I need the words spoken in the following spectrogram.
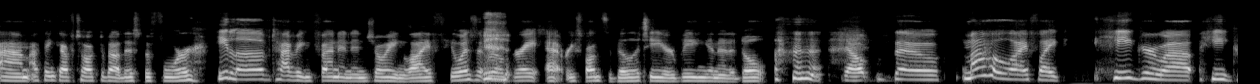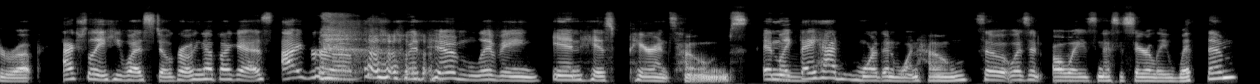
um, I think I've talked about this before. He loved having fun and enjoying life. He wasn't real great at responsibility or being an adult. Yep. so, my whole life, like, he grew up, he grew up. Actually, he was still growing up, I guess. I grew up with him living in his parents' homes. And like Mm. they had more than one home. So it wasn't always necessarily with them,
